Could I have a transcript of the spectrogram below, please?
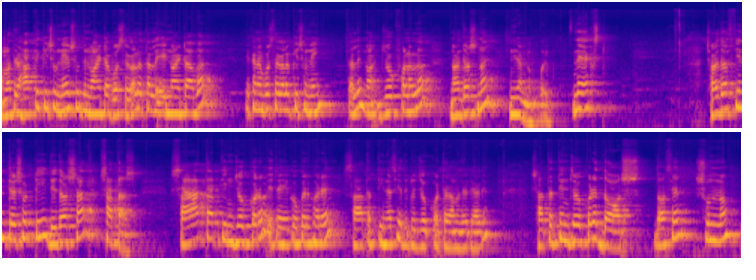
আমাদের হাতে কিছু নেই, শুধু নয়টা বসে গেল। তাহলে এই নয়টা আবার এখানে বসে গেল, কিছু নেই। তাহলে নয়, যোগফল হলো নয় দশ নয় নিরানব্বই। নেক্সট ছয় দশ তিন তেষট্টি, দুই দশ সাত, সাতাশ। সাত আর তিন যোগ করো, এটা এককের ঘরে সাত আর তিন আছে, এই দুটো যোগ করতে হবে আমাদেরকে আগে। সাত আর তিন যোগ করে দশ, দশের শূন্য।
